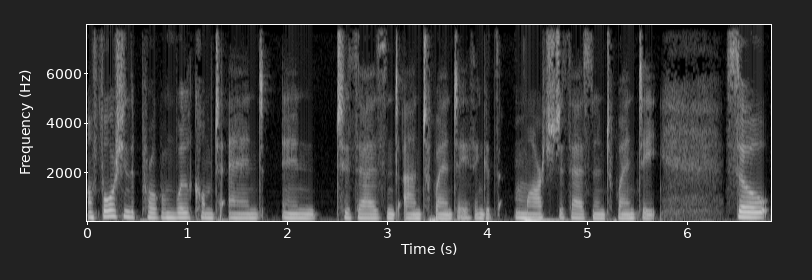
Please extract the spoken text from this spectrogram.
unfortunately, the program will come to end in 2020. I think it's March 2020. So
